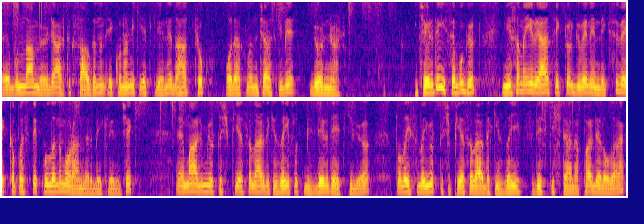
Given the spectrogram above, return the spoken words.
Ee, bundan böyle artık salgının ekonomik etkilerine daha çok odaklanacağız gibi görünüyor. İçeride ise bugün Nisan ayı reel sektör güven endeksi ve kapasite kullanım oranları beklenecek. E, malum yurt dışı piyasalardaki zayıflık bizleri de etkiliyor. Dolayısıyla yurt dışı piyasalardaki zayıf risk iştahına paralel olarak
